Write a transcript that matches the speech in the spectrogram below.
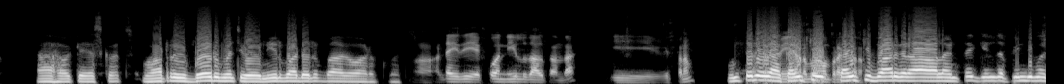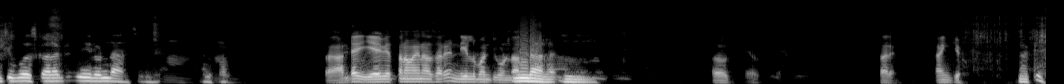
ఓకే వేసుకోవచ్చు. వాటర్ బోరు మంచి నీళ్ళు బాడలు బాగా వాడుకోవచ్చు. అంటే ఇది ఎక్కువ నీళ్ళు తాగుతుందా ఈ విత్తనం? ఉంటేనే కైకి బారుగా రావాలంటే గింజ పిండి మంచి పోసుకోవాలంటే నీళ్ళు ఉండాల్సిందే. అంటే ఏ విత్తనం అయినా సరే నీళ్ళు మంచిగా ఉండాలి. Okay okay. సరే థ్యాంక్ యూ ఓకే.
